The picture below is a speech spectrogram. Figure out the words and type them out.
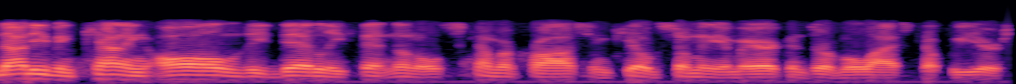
not even counting all the deadly fentanyls come across and killed so many Americans over the last couple of years.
